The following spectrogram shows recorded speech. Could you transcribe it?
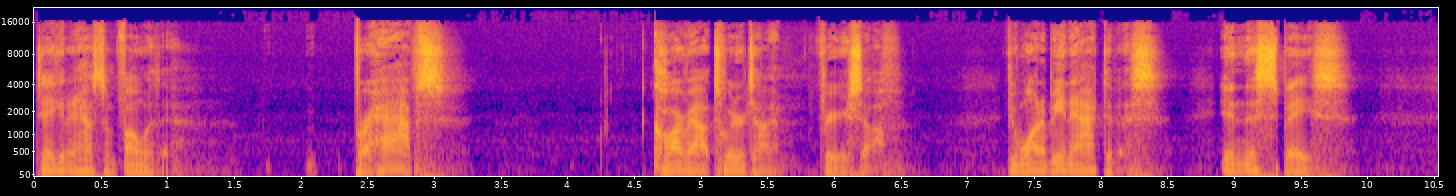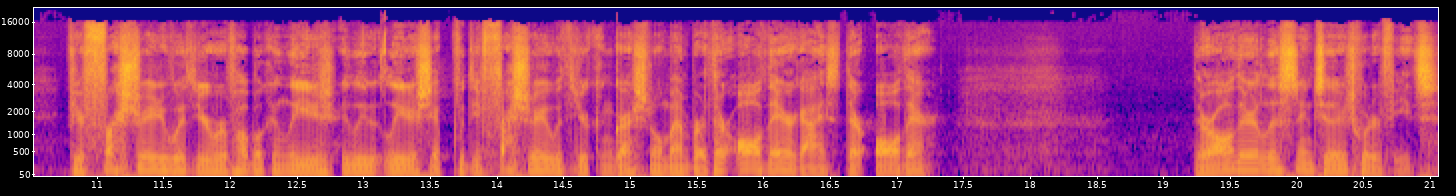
take it and have some fun with it. Perhaps carve out Twitter time for yourself. If you want to be an activist, in this space. If you're frustrated with your Republican leadership, with you frustrated with your congressional member, they're all there, guys. They're all there. They're all there listening to their Twitter feeds.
